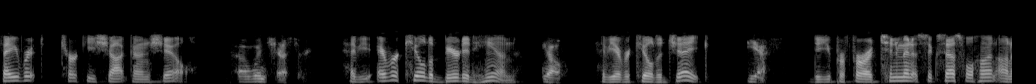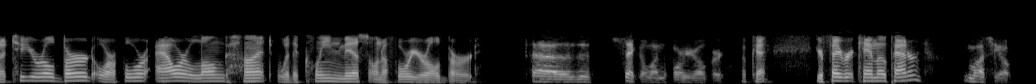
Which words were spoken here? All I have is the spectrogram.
favorite turkey shotgun shell. Uh, Winchester. Have you ever killed a bearded hen? No. Have you ever killed a jake? Yes. Do you prefer a 10 minute successful hunt on a two year old bird or a four hour long hunt with a clean miss on a four year old bird? Uh, the second one, the four-year-old bird. Okay. Your favorite camo pattern? Mossy oak.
